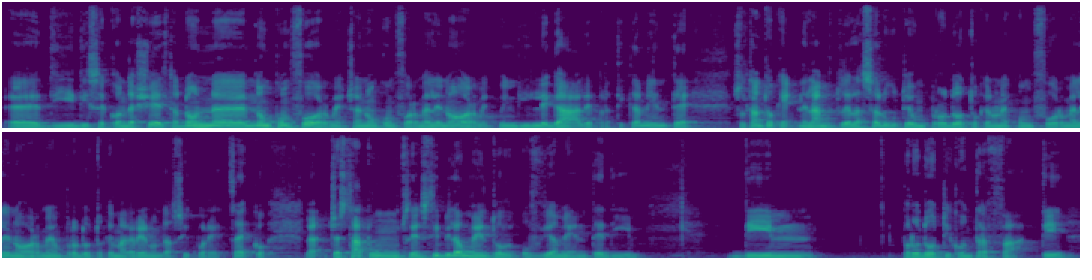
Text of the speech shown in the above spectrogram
eh, di, di, seconda scelta, non, eh, non, conforme, cioè non conforme alle norme, quindi illegale praticamente, soltanto che nell'ambito della salute un prodotto che non è conforme alle norme è un prodotto che magari non dà sicurezza. Ecco, la, c'è stato un sensibile aumento ovviamente di, di mh, prodotti contraffatti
